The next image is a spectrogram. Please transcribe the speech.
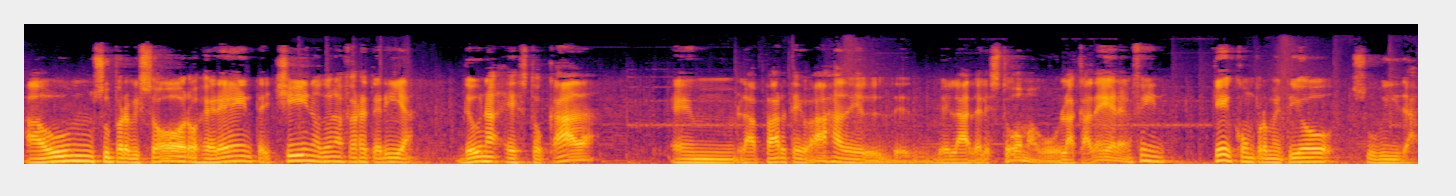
a un supervisor o gerente chino de una ferretería de una estocada en la parte baja del, la, del estómago, la cadera, en fin, que comprometió su vida.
